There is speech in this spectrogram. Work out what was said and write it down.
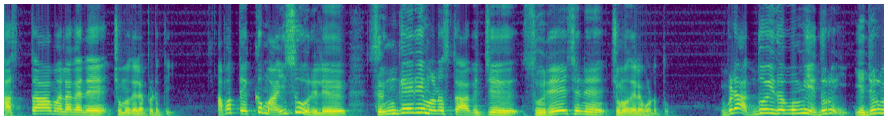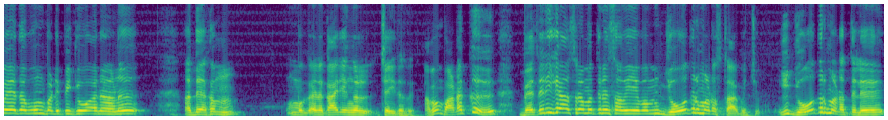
ഹസ്താമലകനെ ചുമതലപ്പെടുത്തി. അപ്പോൾ തെക്ക് മൈസൂരിൽ ശൃംഗേരി മഠം സ്ഥാപിച്ച് സുരേശന് ചുമതല കൊടുത്തു. ഇവിടെ അദ്വൈതവും എതിർ യജുർവേദവും പഠിപ്പിക്കുവാനാണ് അദ്ദേഹം കാര്യങ്ങൾ ചെയ്തത്. അപ്പം വടക്ക് ബദരികാശ്രമത്തിന് സമീപം ജ്യോതിർമഠം സ്ഥാപിച്ചു. ഈ ജ്യോതിർമഠത്തിൽ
